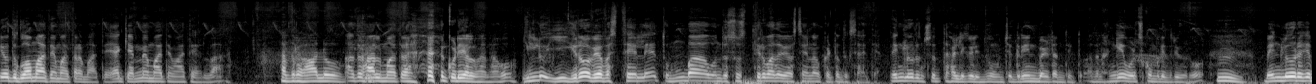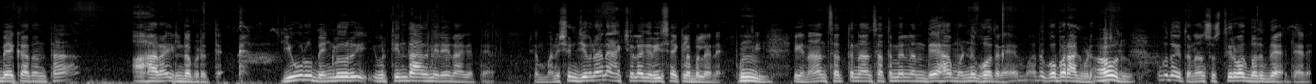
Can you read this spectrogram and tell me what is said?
ಇವತ್ತು ಗೋಮಾತೆ ಮಾತ್ರ ಮಾತೆ ಯಾಕೆ ಎಮ್ಮೆ ಮಾತೆ ಮಾತೆ ಅಲ್ವಾ? ಅದ್ರ ಹಾಲು. ಅದ್ರ ಹಾಲು ಮಾತ್ರ ಕುಡಿಯಲ್ವಾ ನಾವು? ಇಲ್ಲೂ ಈಗಿರೋ ವ್ಯವಸ್ಥೆಯಲ್ಲೇ ತುಂಬ ಒಂದು ಸುಸ್ಥಿರವಾದ ವ್ಯವಸ್ಥೆ ನಾವು ಕಟ್ಟೋದಕ್ಕೆ ಸಾಧ್ಯ. ಬೆಂಗಳೂರಿನ ಸುತ್ತ ಹಳ್ಳಿಗಳಿದ್ವು ಮುಂಚೆ ಗ್ರೀನ್ ಬೆಲ್ಟ್ ಅಂತಿತ್ತು ಅದನ್ನ ಹಂಗೆ ಉಳಿಸ್ಕೊಂಡ್ಬಿಟ್ಟಿದ್ರು ಇವರು. ಬೆಂಗಳೂರಿಗೆ ಬೇಕಾದಂಥ ಆಹಾರ ಇಲ್ಲಿಂದ ಬರುತ್ತೆ. ಇವರು ಬೆಂಗಳೂರು ಇವ್ರು ತಿಂದಾದ್ಮೇಲೆ ಏನಾಗುತ್ತೆ? ಮನುಷ್ಯನ ಜೀವನನೇ ಆಕ್ಚುಲ್ ಆಗಿ ರೀಸೈಕ್ಲಬಲ್ನೇ ಈಗ ನಾನು ಸತ್ತ ನಾನು ಸತ್ತ ಮೇಲೆ ನನ್ನ ದೇಹ ಮಣ್ಣಿಗೆ ಹೋದರೆ ಅದು ಗೊಬ್ಬರ ಆಗ್ಬಿಡುತ್ತೆ ಹೌದು. ಮುಗಿದೋಯ್ತು ನಾನು ಸುಸ್ಥಿರವಾಗಿ ಬದುಕದೆ ಅಂತೇನೆ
